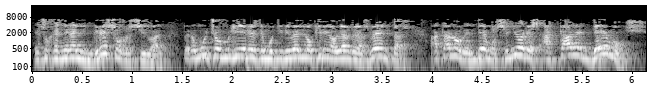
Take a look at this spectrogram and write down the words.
Eso genera el ingreso residual. Pero muchos líderes de multinivel no quieren hablar de las ventas. Acá no vendemos. Señores, acá vendemos.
